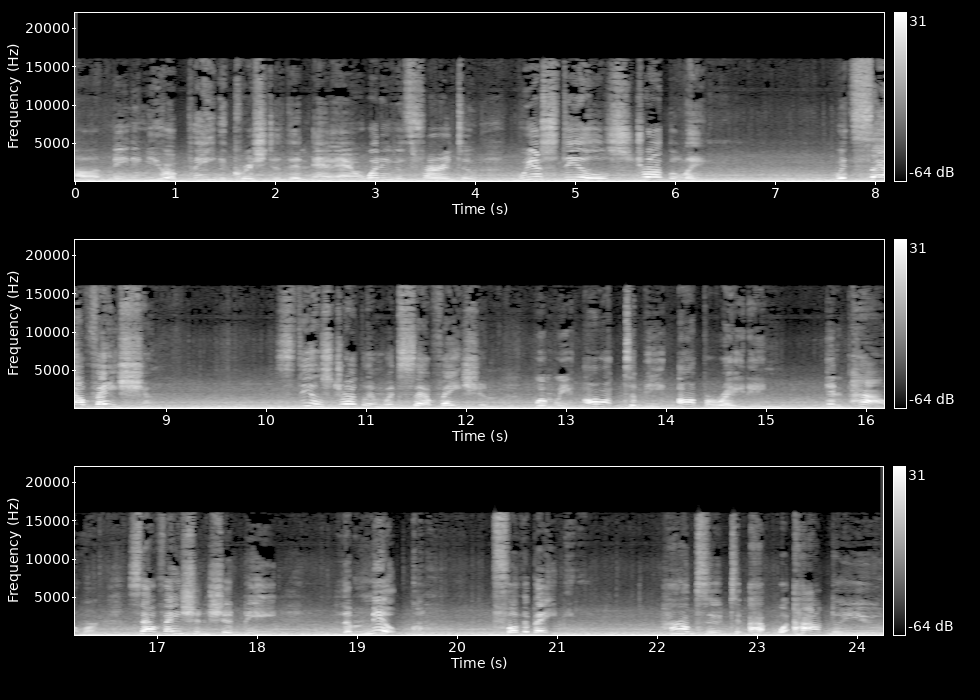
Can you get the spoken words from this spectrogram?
Uh, meaning you're a baby Christian, and, and, and what he was referring to, we're still struggling with salvation still struggling with salvation when we ought to be operating in power. Salvation should be the milk for the baby. How to, to how, how do you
